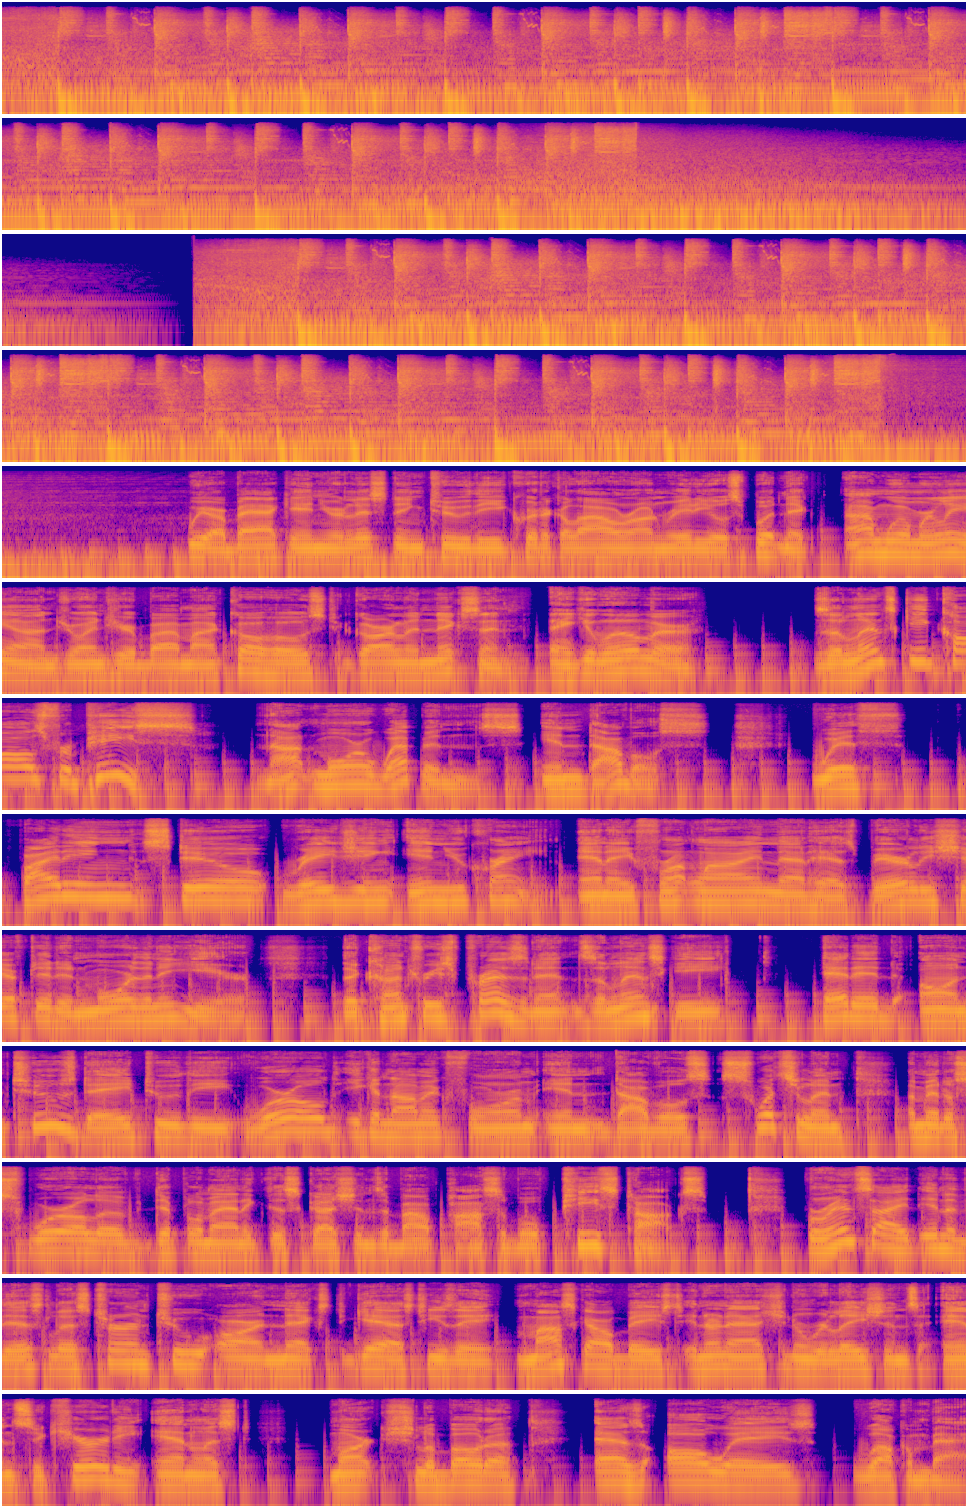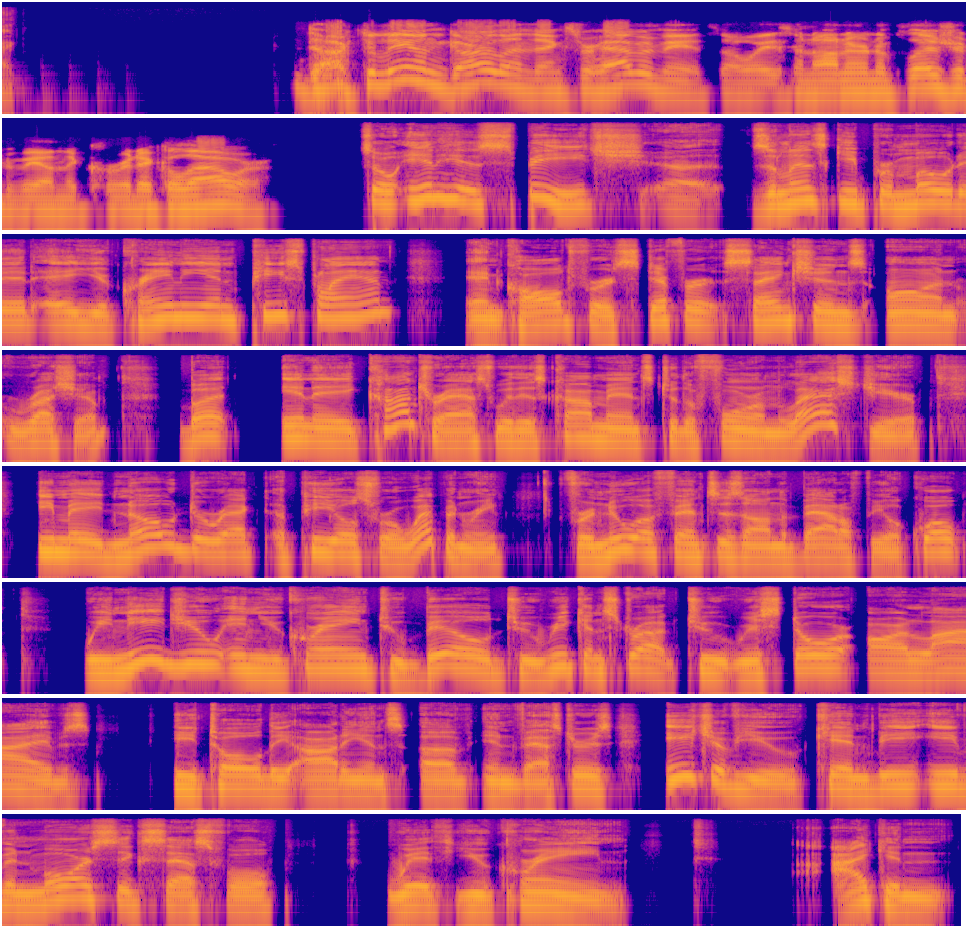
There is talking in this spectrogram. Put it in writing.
We are back, and you're listening to the Critical Hour on Radio Sputnik. I'm Wilmer Leon, joined here by my co host, Garland Nixon. Thank you, Wilmer. Zelensky calls for peace, not more weapons in Davos. With fighting still raging in Ukraine and a front line that has barely shifted in more than a year, the country's president, Zelensky, headed on Tuesday to the World Economic Forum in Davos, Switzerland, amid a swirl of diplomatic discussions about possible peace talks. For insight into this, let's turn to our next guest. He's a Moscow based international relations and security analyst, Mark Sleboda. As always, welcome back. Dr. Leon Garland, thanks for having me. It's always an honor and a pleasure to be on the critical hour. So, in his speech, uh, Zelensky promoted a Ukrainian peace plan and called for stiffer sanctions on Russia. But in a contrast with his comments to the forum last year, he made no direct appeals for weaponry for new offenses on the battlefield. Quote, We need you in Ukraine to build, to reconstruct, to restore our lives, he told the audience of investors. Each of you can be even more successful with Ukraine. I can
